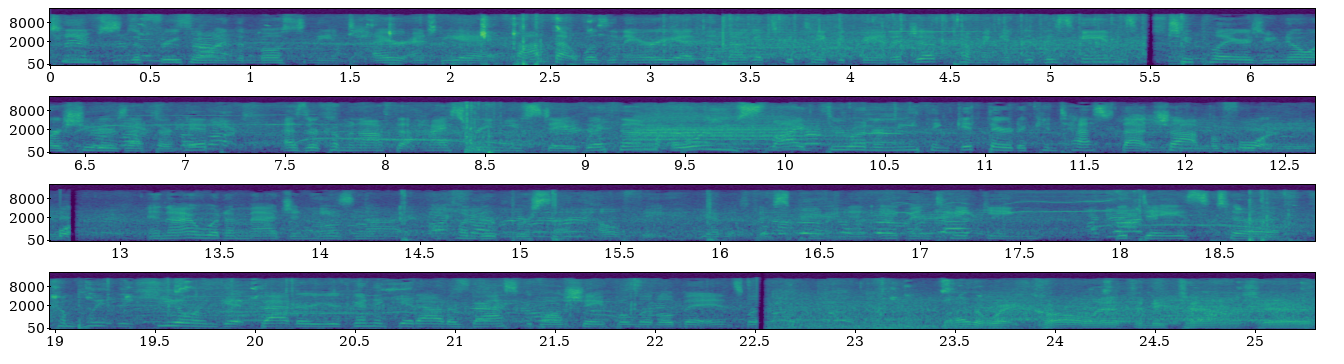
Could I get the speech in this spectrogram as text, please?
teams to the free throw line the most in the entire NBA. I thought that was an area the Nuggets could take advantage of coming into this game. Two players you know are shooters at their hip. As they're coming off that high screen, you stay with them, or you slide through underneath and get there to contest that shot before. And I would imagine he's not 100% healthy yet at this point, and even taking the days to completely heal and get better, you're going to get out of basketball shape a little bit. It's By the way, Karl-Anthony Towns has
